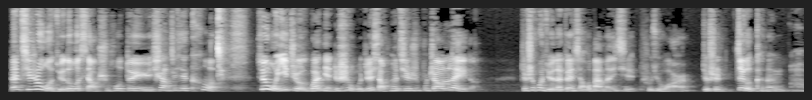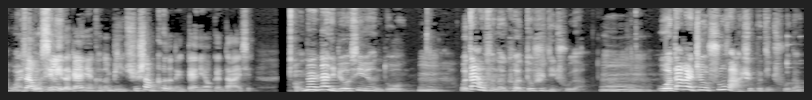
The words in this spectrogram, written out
但其实我觉得我小时候对于上这些课，所以我一直有个观点，就是我觉得小朋友其实是不知道累的，就是会觉得跟小伙伴们一起出去玩儿，就是这个可能在我心里的概念，可能比去上课的那个概念要更大一些。哦，那那你比我幸运很多。嗯我大部分的课都是抵触的，嗯我大概只有书法是不抵触的，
